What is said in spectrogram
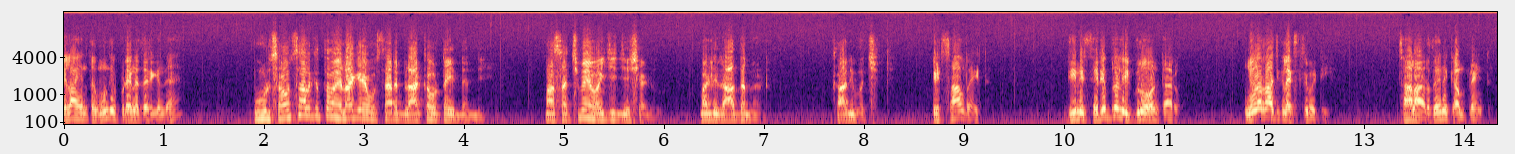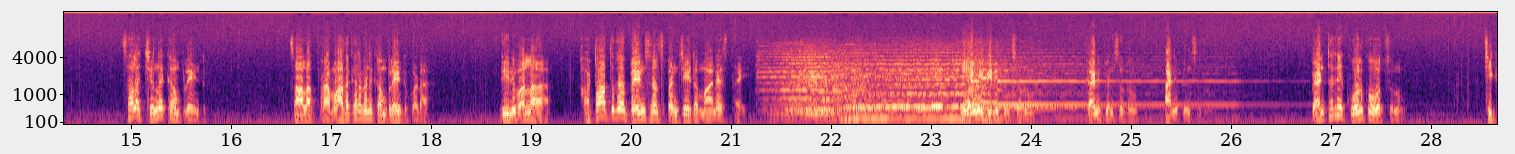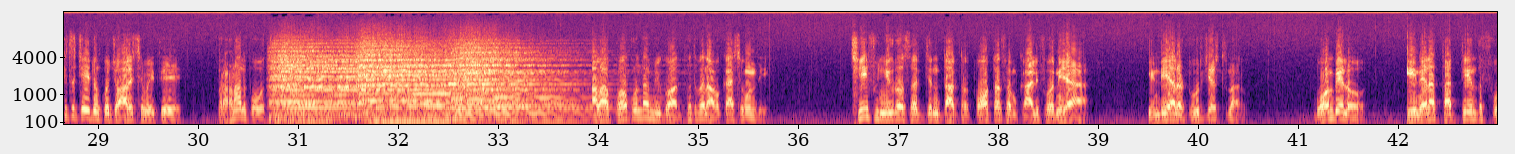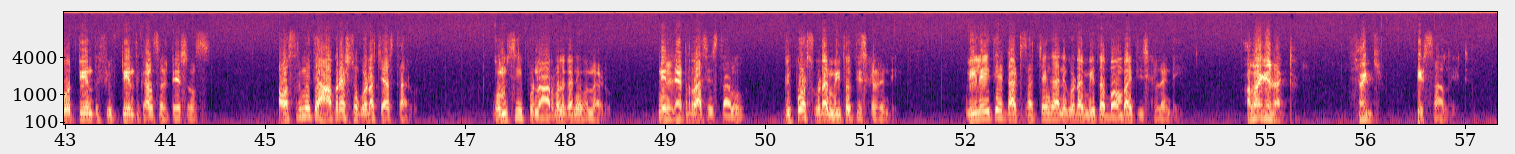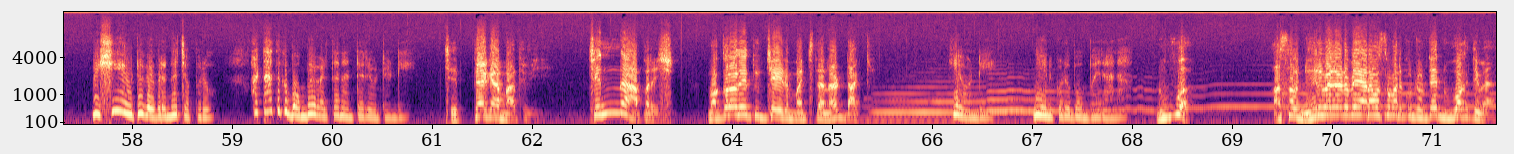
ఇలా ఇంతకుముందు ఎప్పుడైనా జరిగిందా? మూడు సంవత్సరాల క్రితం ఇలాగే ఒకసారి బ్లాక్అవుట్ అయిందండి. మా సత్యమే వైద్యం చేశాడు. మళ్ళీ రాదన్నాడు. కానీ వచ్చింది. It's all right. దీన్ని సెరిబ్రల్ ఇగ్నో అంటారు. Neurological extremity. చాలా అరుదైన కంప్లైంట్. చాలా చిన్న కంప్లైంట్. చాలా ప్రమాదకరమైన కంప్లైంట్ కూడా. దీనివల్ల హఠాత్తుగా బ్రెయిన్ సెల్స్ పనిచేయటం మానేస్తాయి. ఏమీ వినిపించదు కనిపించదు అనిపించదు. వెంటనే కోలుకోవచ్చును. చికిత్స చేయడం కొంచెం ఆలస్యం అయితే ప్రాణాలు పోవచ్చు. అలా పోకుండా మీకు అద్భుతమైన అవకాశం ఉంది. Chief neuro surgeon doctor Potter from California ఇండియాలో టూర్ చేస్తున్నారు. బాంబేలో ఈ నెల థర్టీన్త్ ఫోర్టీన్త్ ఫిఫ్టీన్త్ కన్సల్టేషన్స్. అవసరమైతే ఆపరేషన్ కూడా చేస్తారు. వంశీ ఇప్పుడు నార్మల్ గానే ఉన్నాడు. నేను లెటర్ రాసిస్తాను. రిపోర్ట్స్ కూడా మీతో తీసుకెళ్ళండి. వీలైతే డాక్టర్ సత్యంగాని కూడా మీతో బొంబాయి తీసుకెళ్ళండి. అలాగే doctor. Thank you it's all right. విషయం ఏమిటో వివరంగా చెప్పరు. హఠాత్తుగా బొంబాయి వెళ్తానంటారేమిటండి చెప్పాగా మాధవి చిన్న ఆపరేషన్. మొగ్గలోనే తుంచేయడం మంచిదన్నాడు డాక్టర్. ఏమండి నేను కూడా బొంబాయి రానా? నువ్వా? అసలు నేను వెళ్ళడమే అనవసరం అనుకుంటుంటే నువ్వొకటివా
